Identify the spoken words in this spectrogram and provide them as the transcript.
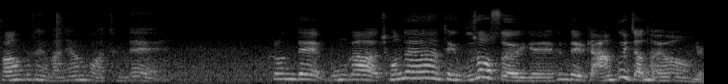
마음고생 많이 한 것 같은데 그런데 뭔가 저는 되게 무서웠어요 이게. 근데 이렇게 안고 있잖아요. 네.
